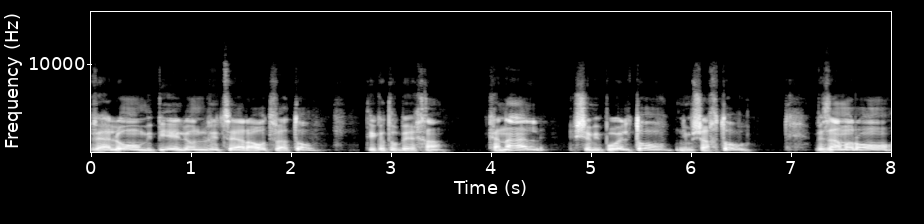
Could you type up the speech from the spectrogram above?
והלא מפי העליון יצא הרעות והטוב? ככתוב באיכה. כנ"ל, שמפועל טוב נמשך טוב. וזה אמרו,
